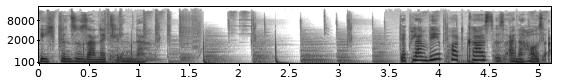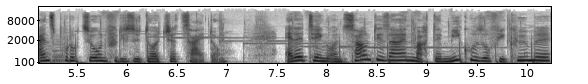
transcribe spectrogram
Ich bin Susanne Klingner. Der Plan W Podcast ist eine Haus 1 Produktion für die Süddeutsche Zeitung. Editing und Sounddesign machte Miku Sophie Kümel,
